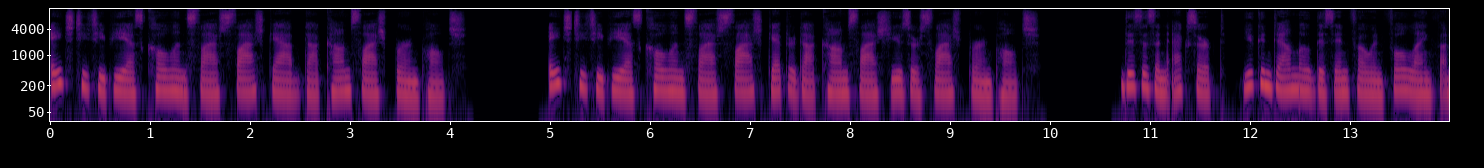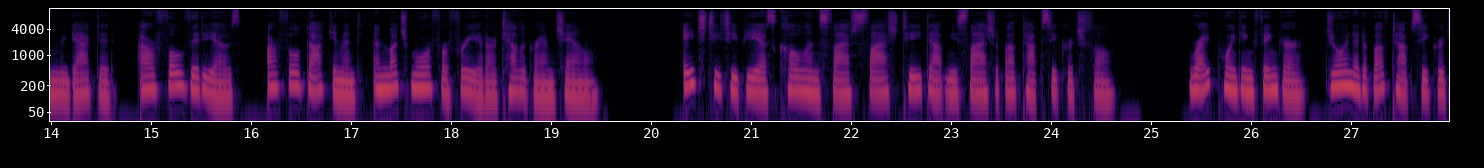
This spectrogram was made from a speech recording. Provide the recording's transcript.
https colon slash slash gab.com slash berndpulch https colon slash slash gettr.com slash user slash berndpulch this is an excerpt. You can download this info in full length unredacted. Our full videos our full document and much more for free at our telegram channel. https colon slash slash t.me slash above top secret right pointing finger join at above top secret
